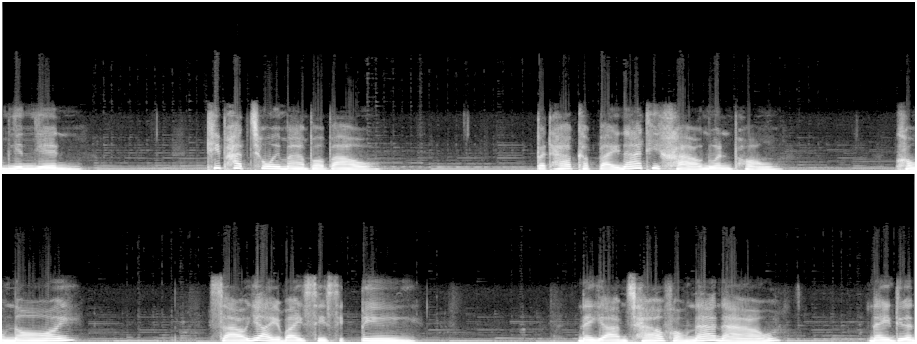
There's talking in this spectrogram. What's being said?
มเย็นๆ ที่พัดโชยมาเบาๆ ประทับขับไปหน้าที่ขาวนวลผ่องของน้อย สาวใหญ่วัยสี่สิบปี ในยามเช้าของหน้าหนาว ในเดือน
